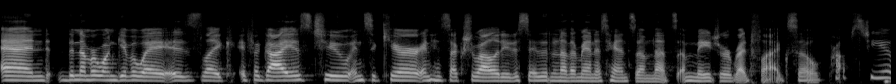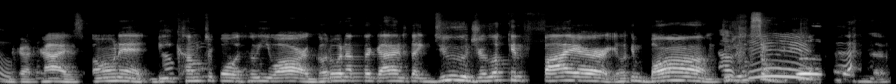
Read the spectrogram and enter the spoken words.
And the number one giveaway is like if a guy is too insecure in his sexuality to say that another man is handsome, that's a major red flag. So props to Oh you. God, guys, own it. Be Okay. comfortable with who you are. Go to another guy and be like, dude, you're looking fire. You're looking bomb. Dude, you look so Okay. good.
